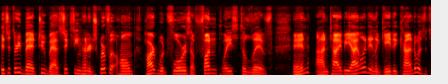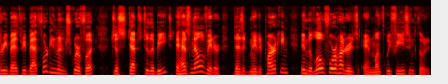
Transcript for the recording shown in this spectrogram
It's a three bed, two bath, 1600 square foot home, hardwood floors, a fun place to live. And on Tybee Island in a gated condo, it's a three bed, three bath, 1400 square foot, just steps to the beach. It has an elevator, designated parking in the low 400s, and monthly fees included.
